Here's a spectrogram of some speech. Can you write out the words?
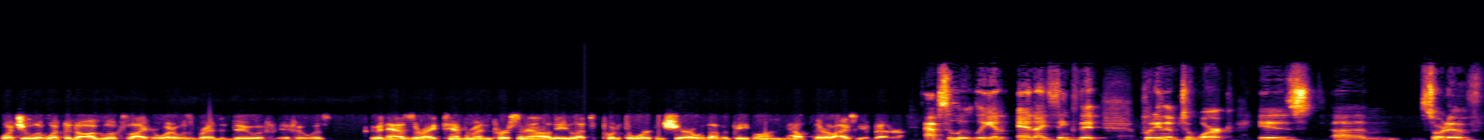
what you look, what the dog looks like, or what it was bred to do. If if it was if it has the right temperament and personality, let's put it to work and share it with other people and help their lives get better. Absolutely, and and I think that putting them to work is um, sort of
